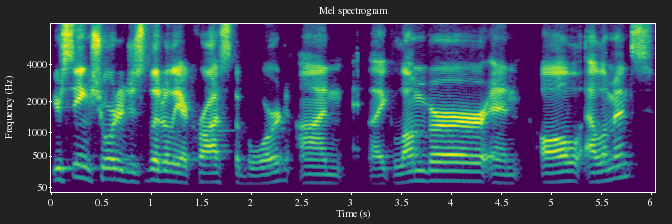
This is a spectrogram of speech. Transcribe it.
you're seeing shortages literally across the board on like lumber and all elements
